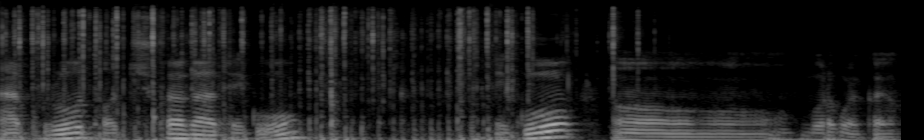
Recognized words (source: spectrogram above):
앞으로 더 추가가 되고 되고 어 뭐라고 할까요?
